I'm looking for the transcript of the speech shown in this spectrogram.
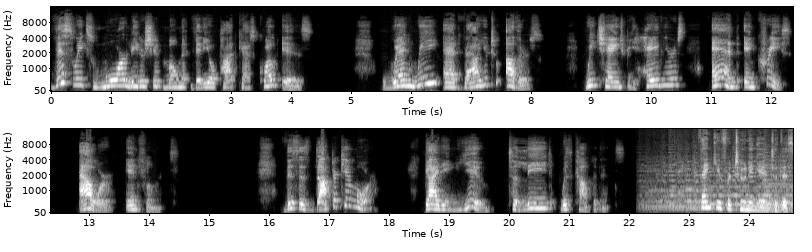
This week's MOORE Leadership Moment video podcast quote is When we add value to others, we change behaviors and increase our influence. This is Dr. Kim Moore guiding you to lead with confidence. Thank you for tuning in to this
